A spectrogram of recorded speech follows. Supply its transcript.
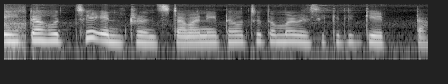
এইটা হচ্ছে এন্ট্রান্সটা মানে এটা হচ্ছে তোমার বেসিক্যালি গেটটা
